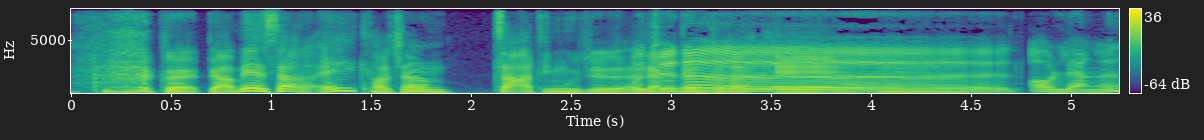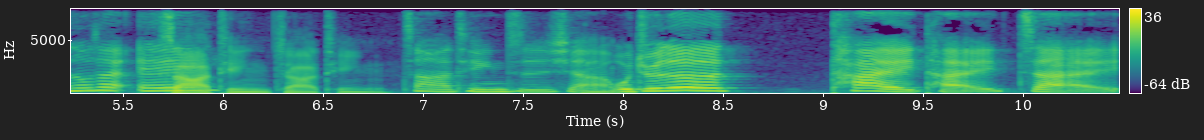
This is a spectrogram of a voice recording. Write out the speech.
对，表面上哎，好像乍听会觉得两个人都在 A，嗯，哦，两个人都在 A。乍听，乍听，乍听之下，我觉得太太在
